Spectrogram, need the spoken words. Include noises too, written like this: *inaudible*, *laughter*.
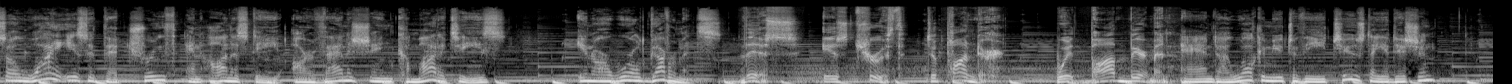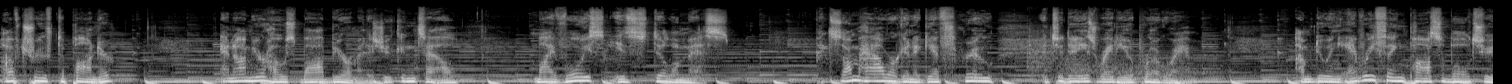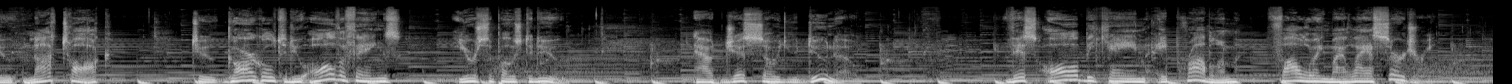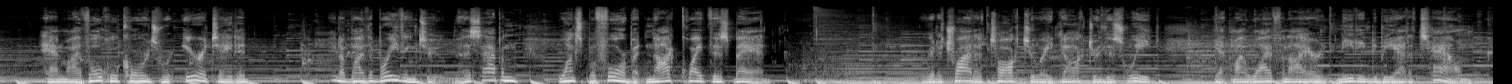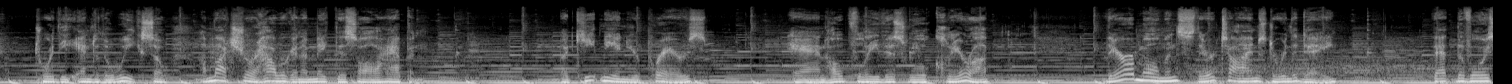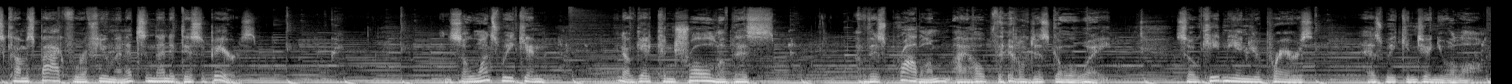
So, why is it that truth and honesty are vanishing commodities in our world governments? This is Truth to Ponder with Bob Bierman. And I welcome you to the Tuesday edition of Truth to Ponder. And I'm your host, Bob Bierman. As you can tell, my voice is still a mess. But somehow we're going to get *laughs* through today's radio program. I'm doing everything possible to not talk, to gargle, to do all the things you're supposed to do. Now, just so you do know, this all became a problem following my last surgery. And my vocal cords were irritated, you know, by the breathing tube. Now, this happened once before, but not quite this bad. We're going to try to talk to a doctor this week Yet my wife and I are needing to be out of town toward the end of the week, so I'm not sure how we're going to make this all happen. But keep me in your prayers, and hopefully this will clear up. There are moments, there are times during the day that the voice comes back for a few minutes and then it disappears. And so once we can, you know, get control of this of this problem, I hope *laughs* that it'll just go away. So keep me in your prayers as we continue along.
